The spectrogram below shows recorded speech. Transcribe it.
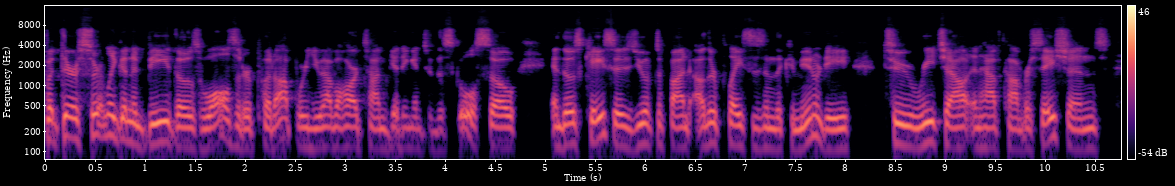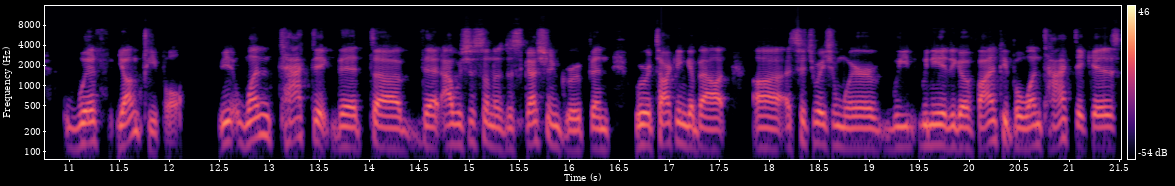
But there are certainly going to be those walls that are put up where you have a hard time getting into the school. So, in those cases, you have to find other places in the community to reach out and have conversations with young people one tactic that uh, that I was just on a discussion group and we were talking about uh, a situation where we we needed to go find people. One tactic is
